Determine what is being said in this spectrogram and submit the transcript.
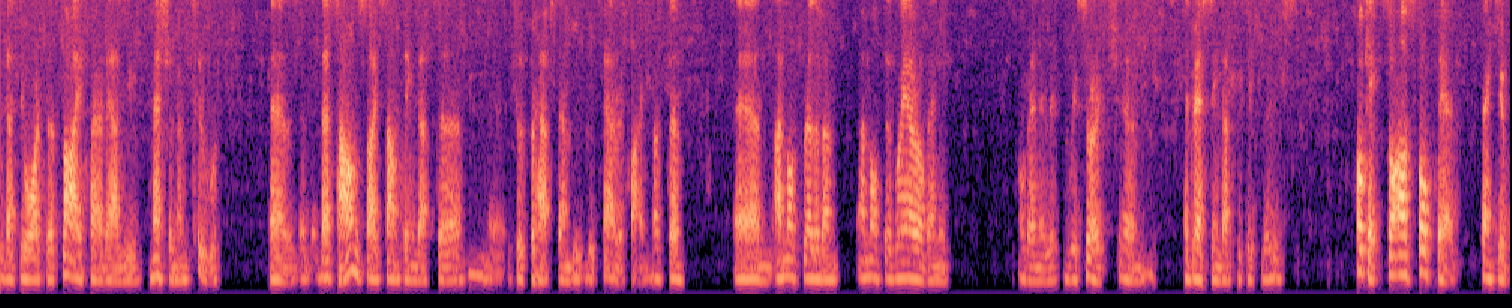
that you are to apply fair value measurement to, uh, that sounds like something that uh, should perhaps then be, be clarified. But uh, um, I'm not relevant. I'm not aware of any of any research um, addressing that particular issue. Okay, so I'll stop there. Thank you.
